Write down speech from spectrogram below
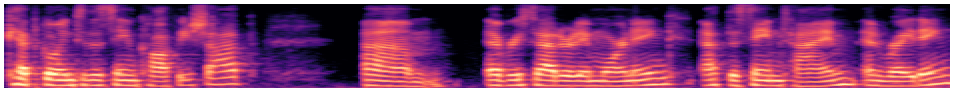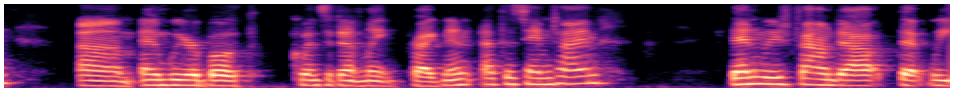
kept going to the same coffee shop um, every saturday morning at the same time and writing. Um, and we were both coincidentally pregnant at the same time then we found out that we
